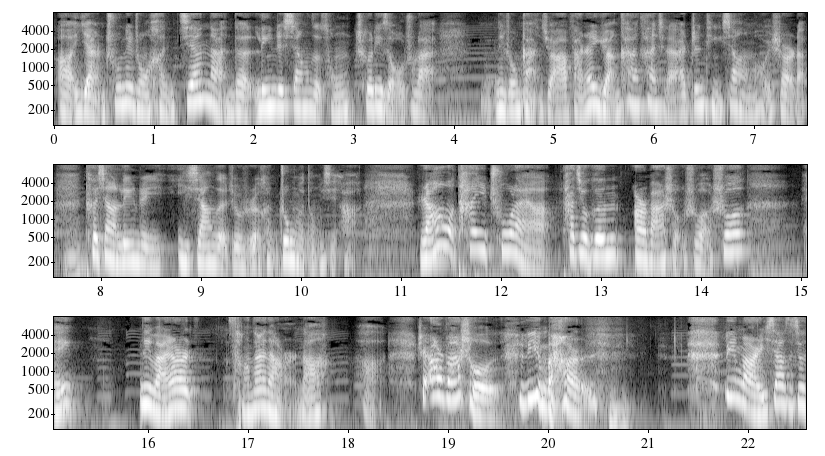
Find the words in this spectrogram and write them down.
啊，演出那种很艰难的拎着箱子从车里走出来那种感觉啊，反正远看看起来还真挺像那么回事儿的，特像拎着一一箱子就是很重的东西啊。然后他一出来啊，他就跟二把手说说，哎，那玩意儿藏在哪儿呢？啊，这二把手立马 立马一下子就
